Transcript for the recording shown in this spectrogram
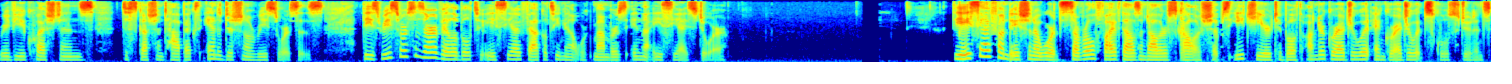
review questions, discussion topics, and additional resources. These resources are available to ACI Faculty Network members in the ACI store. The ACI Foundation awards several $5,000 scholarships each year to both undergraduate and graduate school students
